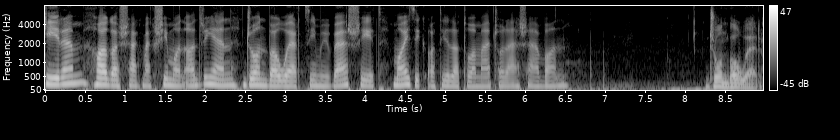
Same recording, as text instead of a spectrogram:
Kérem, hallgassák meg Simon Adrien John Bauer című versét Majzik Attila tolmácsolásában. John Bauer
